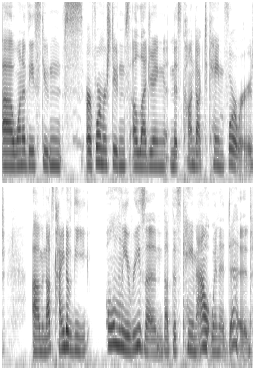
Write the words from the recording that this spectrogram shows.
uh, one of these students or former students alleging misconduct came forward. Um, and that's kind of the only reason that this came out when it did.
